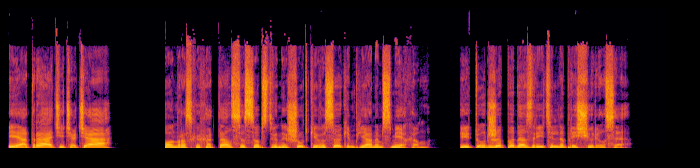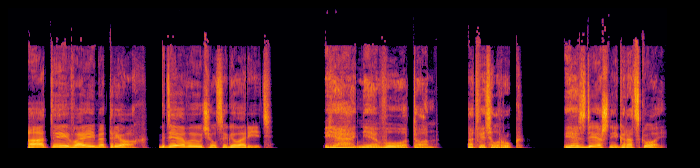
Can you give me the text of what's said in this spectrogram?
и отрачи ча-ча». Он расхохотался собственной шутки высоким пьяным смехом и тут же подозрительно прищурился. «А ты во имя трех где выучился говорить?» «Я не вот он», — ответил Рук. «Я здешний, городской».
